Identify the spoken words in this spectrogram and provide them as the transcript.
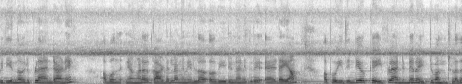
വിരിയുന്ന ഒരു പ്ലാന്റ് ആണ് അപ്പോൾ ഞങ്ങൾ ഗാർഡനിൽ അങ്ങനെയുള്ള വീഡിയോ ഞാനിതിൽ ആഡ് ചെയ്യാം. അപ്പോൾ ഇതിന്റെയൊക്കെ ഈ പ്ലാന്റിന്റെ റേറ്റ് വന്നിട്ടുള്ളത്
